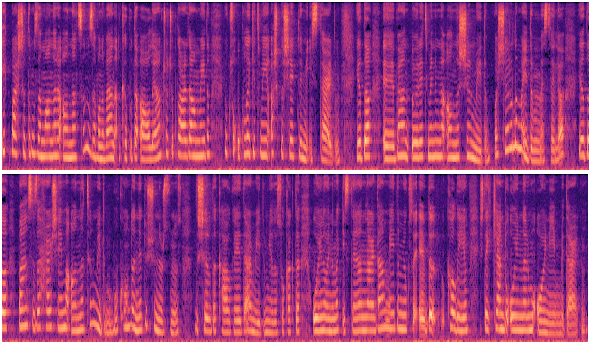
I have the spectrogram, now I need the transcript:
ilk başladığım zamanları anlatsanıza bana ben kapıda ağlayan çocuklardan mıydım? Yoksa okula gitmeyi aşkla şevkle mi isterdim? Ya da e, ben öğretmenimle anlaşır mıydım? Başarılı mıydım mesela? Ya da ben size her şeyimi anlatır mıydım? Bu konuda ne düşünürsünüz? Dışarıda kavga eder miydim? Ya da sokakta oyun oynamak isteyenlerden miydim? Yoksa evde kalayım, işte kendi oyunlarımı oynayayım mı derdim?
